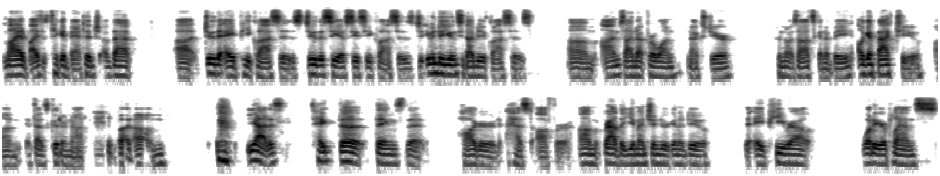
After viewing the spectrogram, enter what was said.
my advice is take advantage of that. Uh, do the AP classes, do the CFCC classes, do, even do UNCW classes. Um, I'm signed up for one next year. Who knows how that's going to be? I'll get back to you on if that's good or not. But um, yeah, just take the things that Hoggard has to offer. Um, Bradley, you mentioned you're going to do the AP route. What are your plans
